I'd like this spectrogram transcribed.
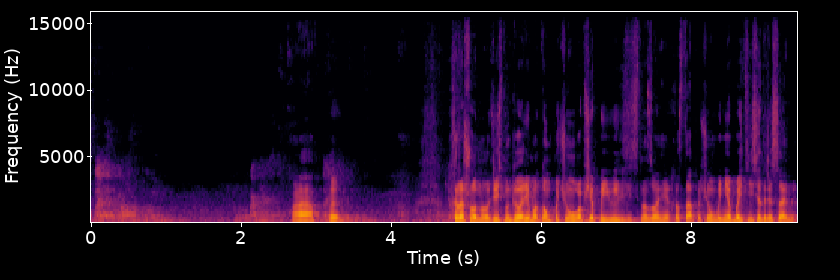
сдачи важно тоже, чтобы понять. А, п... Хорошо, но здесь мы говорим о том, почему вообще появились эти названия хоста, почему бы не обойтись адресами.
